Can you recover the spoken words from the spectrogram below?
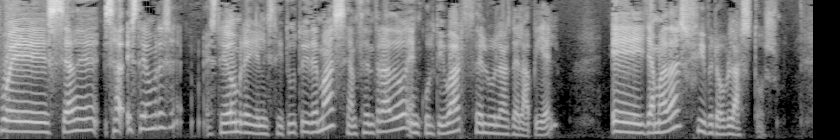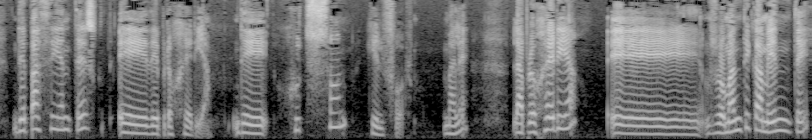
pues este, hombre, este hombre y el instituto y demás se han centrado en cultivar células de la piel eh, llamadas fibroblastos de pacientes eh, de progeria, de Hudson Guilford, ¿vale? La progeria, eh, románticamente,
